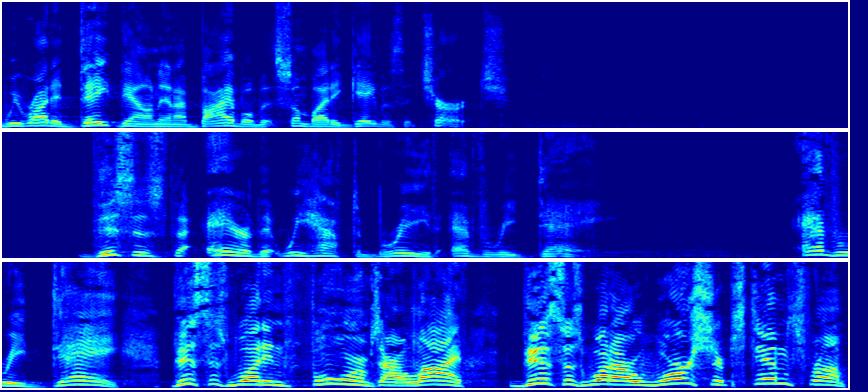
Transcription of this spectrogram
we write a date down in a Bible that somebody gave us at church. This is the air that we have to breathe every day every day. This is what informs our life. This is what our worship stems from.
